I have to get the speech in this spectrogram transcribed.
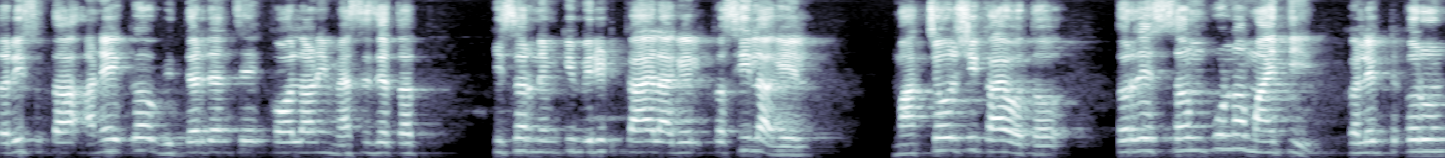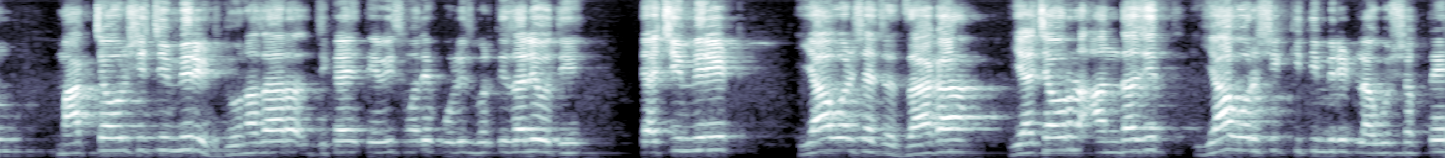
तरी सुद्धा अनेक विद्यार्थ्यांचे कॉल आणि मेसेज येतात की सर नेमकी मिरिट काय लागेल कशी लागेल मागच्या वर्षी काय होतं? तर हे संपूर्ण माहिती कलेक्ट करून मागच्या वर्षीची मिरिट दोन हजार जी काही तेवीसमध्ये पोलीस भरती झाली होती त्याची मिरिट या वर्षाच्या जागा याच्यावरून अंदाजित या वर्षी किती मिनिट लागू शकते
